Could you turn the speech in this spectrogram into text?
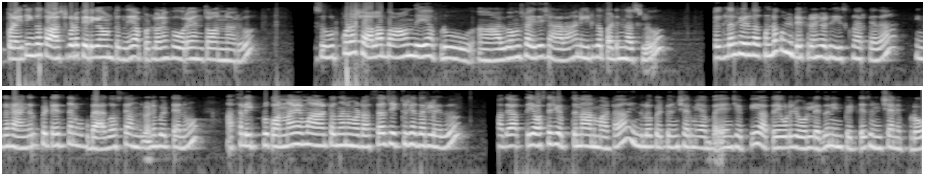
ఇప్పుడైతే ఇంకా కాస్ట్ కూడా పెరిగే ఉంటుంది. అప్పట్లోనే ఫోర్ ఎంతో అన్నారు. సూట్ కూడా చాలా బాగుంది. అప్పుడు ఆల్బమ్స్లో అయితే చాలా నీట్గా పడింది అసలు. రెగ్యులర్ షేడ్ కాకుండా కొంచెం డిఫరెంట్ షేడ్ తీసుకున్నారు కదా. ఇంకా హ్యాంగర్కి పెట్టేసి దానికి ఒక బ్యాగ్ వస్తే అందులోనే పెట్టాను. అసలు ఇప్పుడు కొన్నామేమో అంటుందన్నమాట అసలు చెక్కు చెదరలేదు. అదే అత్తయ్య వస్తే చెప్తున్నా అనమాట ఇందులో పెట్టి ఉంచారు మీ అబ్బాయి అని చెప్పి. అత్తయ్య కూడా చూడలేదు. నేను పెట్టేసి ఉంచాను ఎప్పుడో.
